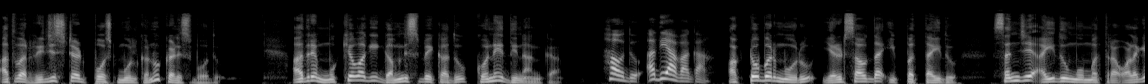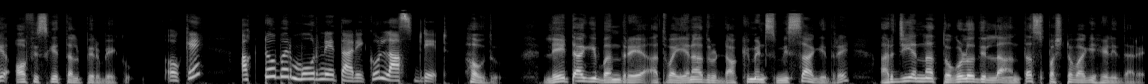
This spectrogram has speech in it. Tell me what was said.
ಅಥವಾ ರಿಜಿಸ್ಟರ್ಡ್ ಪೋಸ್ಟ್ ಮೂಲಕನೂ ಕಳಿಸ್ಬೋದು. ಆದರೆ ಮುಖ್ಯವಾಗಿ ಗಮನಿಸಬೇಕಾದು ಕೊನೆ ದಿನಾಂಕ. ಹೌದು ಅದ್ಯಾವಾಗ? ಅಕ್ಟೋಬರ್ ಮೂರು ಎರಡ್ ಸಾವಿರದ ಇಪ್ಪತ್ತೈದು. ಸಂಜೆ ಐದು ಮೂವತ್ತರ ಒಳಗೆ ಆಫೀಸ್ಗೆ ತಲುಪಿರಬೇಕು. ಓಕೆ. ಅಕ್ಟೋಬರ್ ಮೂರನೇ ತಾರೀಕು ಲಾಸ್ಟ್ ಡೇಟ್. ಹೌದು. ಲೇಟಾಗಿ ಬಂದ್ರೆ ಅಥವಾ ಏನಾದ್ರೂ ಡಾಕ್ಯುಮೆಂಟ್ಸ್ ಮಿಸ್ ಆಗಿದ್ರೆ ಅರ್ಜಿಯನ್ನ ತಗೊಳ್ಳೋದಿಲ್ಲ ಅಂತ ಸ್ಪಷ್ಟವಾಗಿ ಹೇಳಿದ್ದಾರೆ.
